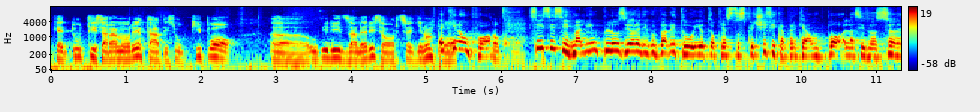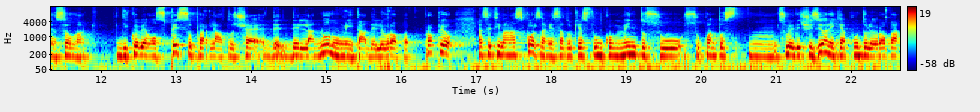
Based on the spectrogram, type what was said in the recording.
che tutti saranno orientati su chi può uh, utilizza le risorse, chi non può. E chi non può. No. Sì, sì, sì, ma l'implosione di cui parli tu, io ti ho chiesto specifica perché è un po' la situazione, insomma, di cui abbiamo spesso parlato, cioè de, della non unità dell'Europa. Proprio la settimana scorsa mi è stato chiesto un commento su, su quanto, mh, sulle decisioni che appunto l'Europa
